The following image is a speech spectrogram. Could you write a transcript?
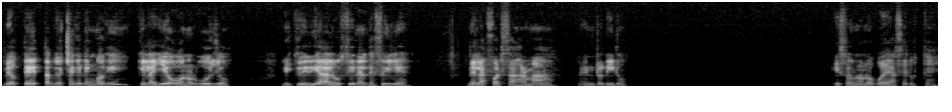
¿Ve usted esta piocha que tengo aquí? Que la llevo con orgullo y que hoy día la en el desfile de las Fuerzas Armadas en retiro. Eso no lo puede hacer usted.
